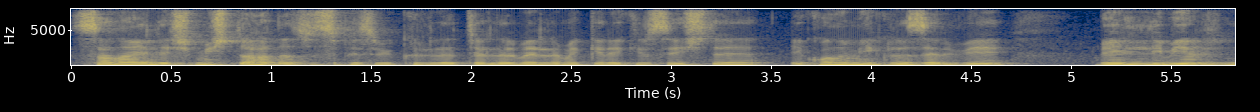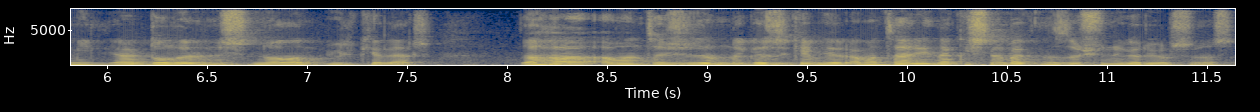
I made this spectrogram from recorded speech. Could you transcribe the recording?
sanayileşmiş, daha da spesifik kriterler belirlemek gerekirse işte ekonomik rezervi belli bir milyar doların üstünde olan ülkeler daha avantajlı durumda gözükebilir. Ama tarihin akışına baktığınızda şunu görüyorsunuz.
